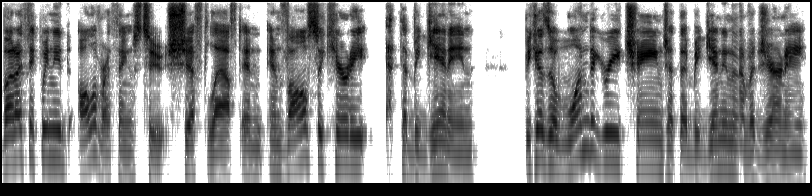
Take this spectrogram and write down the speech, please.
but I think we need all of our things to shift left and involve security at the beginning because a one degree change at the beginning of a journey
